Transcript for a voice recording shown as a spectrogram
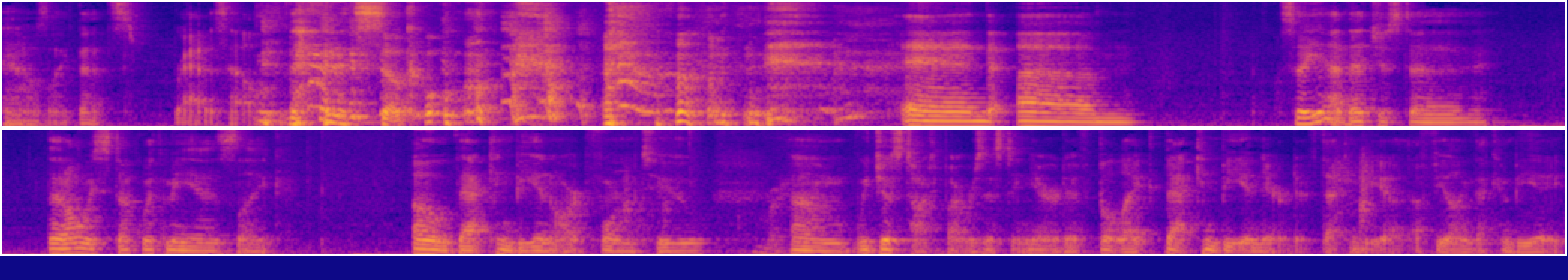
And I was like, that's rad as hell. That's so cool. and um, so yeah, that just uh, that always stuck with me as like, oh, that can be an art form too. Right. Um, we just talked about resisting narrative, but like that can be a narrative, that can be a, a feeling, that can be a,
